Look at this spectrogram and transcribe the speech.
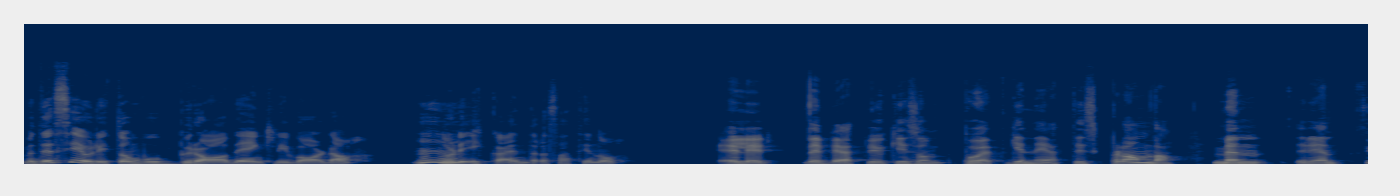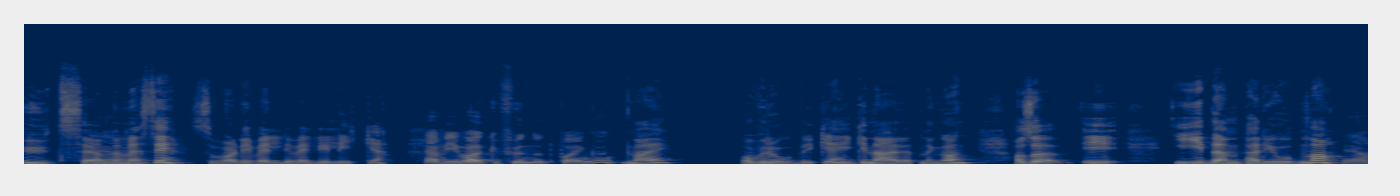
Men det sier jo litt om hvor bra det egentlig var da. mm, Når det ikke har endra seg til nå. Eller det vet vi jo ikke sånn på et genetisk plan, da. Men rent utseendemessig så var de veldig, veldig like. Ja, vi var jo ikke funnet på engang. Nei, overhodet ikke. Ikke i nærheten engang. Altså, i, i den perioden, da. Ja.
